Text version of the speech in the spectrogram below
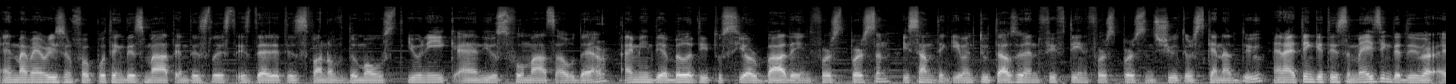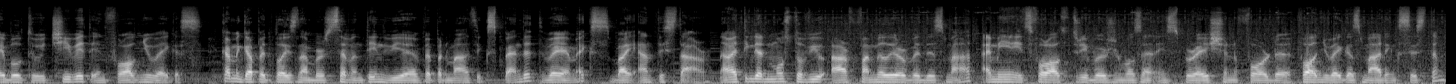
And my main reason for putting this mod in this list is that it is one of the most unique and useful mods out there. I mean the ability to see your body in first person is something even 2015 first person shooters cannot do and I think it is amazing that we were able to achieve it in Fallout New Vegas. Coming up at place number 17 we have Weapon Mods Expanded WMX by Antistar. Now I think that most of you are familiar with this mod. I mean its Fallout 3 version was an inspiration for the Fallout New Vegas modding system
